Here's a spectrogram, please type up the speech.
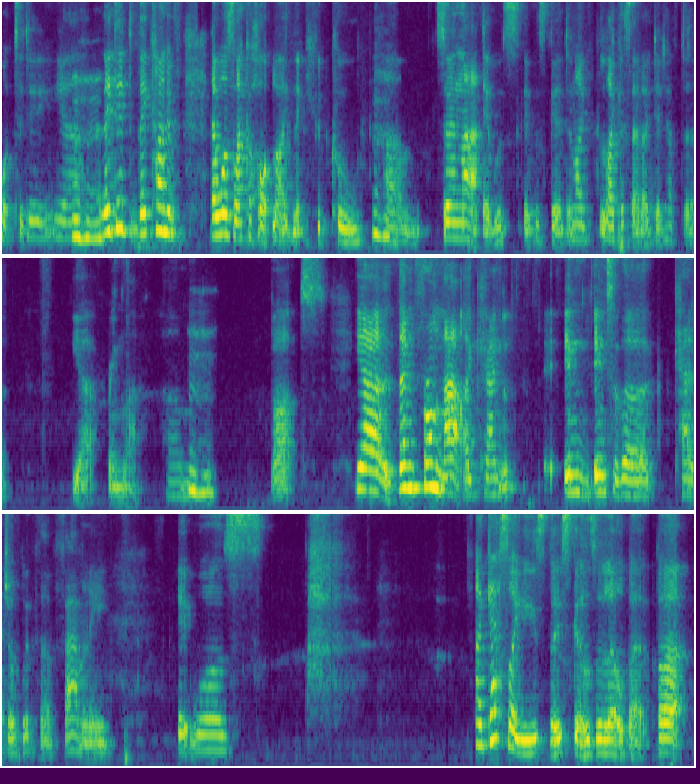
what to do yeah mm-hmm. they did they kind of there was like a hotline that you could call mm-hmm. um, so in that it was it was good and i like i said i did have to yeah bring that um, mm-hmm. but yeah then from that i kind of in into the care job with the family it was I guess I used those skills a little bit, but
